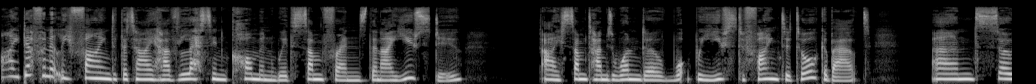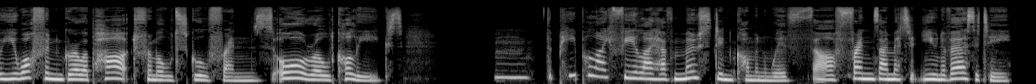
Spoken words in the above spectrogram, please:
I definitely find that I have less in common with some friends than I used to. I sometimes wonder what we used to find to talk about. And so you often grow apart from old school friends or old colleagues. Mm, the people I feel I have most in common with are friends I met at university.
